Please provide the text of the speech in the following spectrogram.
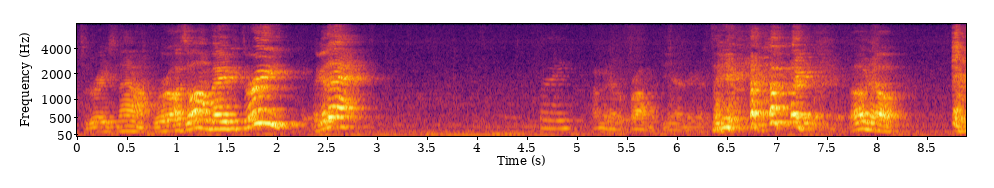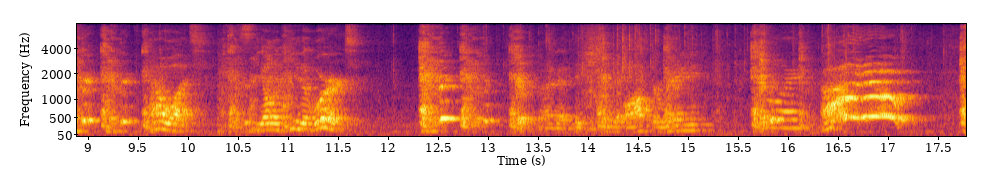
It's a race now. We're on, baby. Three. Look at that. Three. I'm gonna have a problem at the end. I think. oh no. Now what? This is the only key that worked. I gotta take the key off the ring. Four. Oh no!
